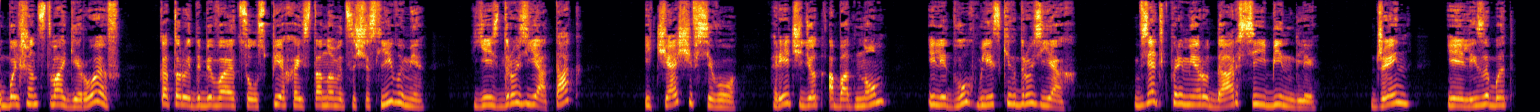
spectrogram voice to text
У большинства героев, которые добиваются успеха и становятся счастливыми, есть друзья, так? И чаще всего речь идет об одном или двух близких друзьях. Взять, к примеру, Дарси и Бингли, Джейн и Элизабет,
